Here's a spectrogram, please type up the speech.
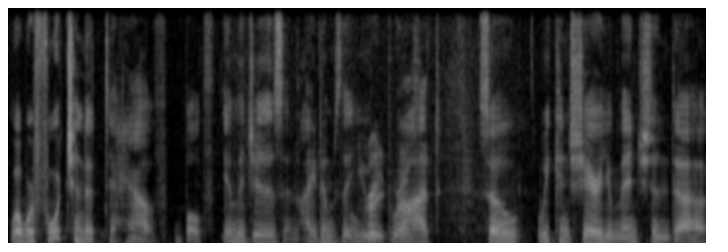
well, we're fortunate to have both images and items that Oh, you great, yes. brought. So we can share, you mentioned uh,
